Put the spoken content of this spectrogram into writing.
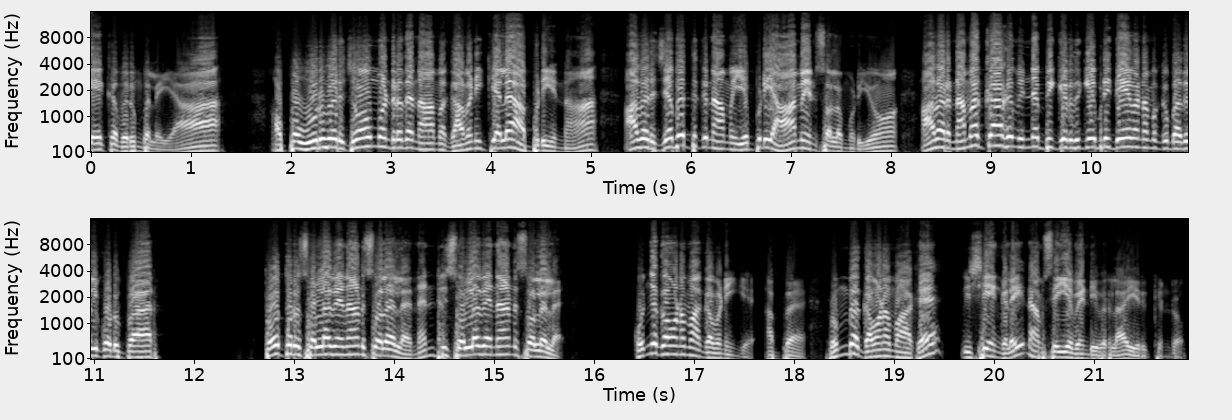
கேட்க விரும்பலையா? அப்போ ஒருவர் ஜெபம் பண்றத நாம கவனிக்கல அப்படின்னா அவர் ஜெபத்துக்கு நாம எப்படி ஆமேன்னு சொல்ல முடியும்? அவர் நமக்காக விண்ணப்பிக்கிறதுக்கு எப்படி தேவன் நமக்கு பதில் கொடுப்பார்? தோத்தரை சொல்ல வேணான்னு சொல்லல நன்றி சொல்ல வேணான்னு சொல்லல. கொஞ்சம் கவனமா கவனிங்க. அப்ப ரொம்ப கவனமாக விஷயங்களை நாம் செய்ய வேண்டியவர்களாக இருக்கின்றோம்.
